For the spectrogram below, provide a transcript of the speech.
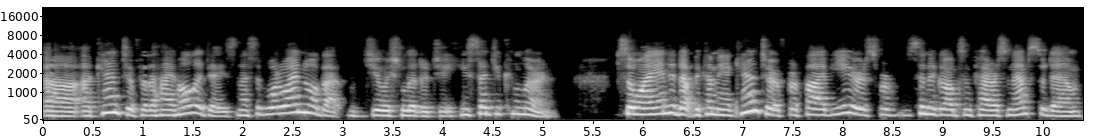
uh, a cantor for the high holidays. And I said, what do I know about Jewish liturgy? He said, you can learn. So I ended up becoming a cantor for five years for synagogues in Paris and Amsterdam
